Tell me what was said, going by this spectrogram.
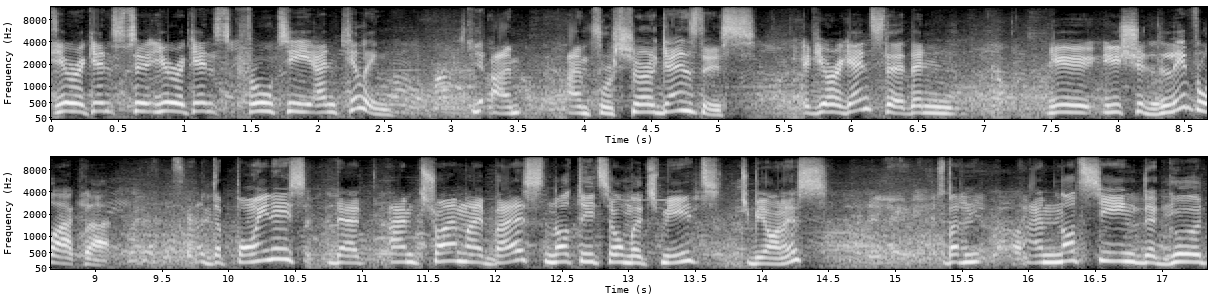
You're against you're against cruelty and killing. Yeah, I'm I'm for sure against this. If you're against it, then you you should live like that. The point is that I'm trying my best not to eat so much meat, to be honest. But I'm not seeing the good,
